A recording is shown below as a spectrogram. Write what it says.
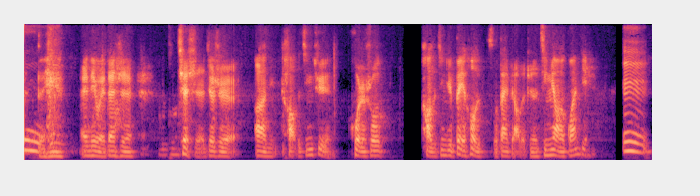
嗯，对，anyway，但是确实就是啊，你好的京剧或者说好的京剧背后所代表的这个精妙的观点，嗯，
